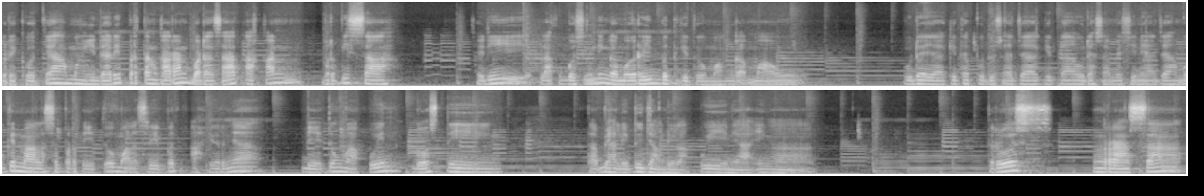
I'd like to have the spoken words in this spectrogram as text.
berikutnya menghindari pertengkaran pada saat akan berpisah. Jadi pelaku ghosting ini nggak mau ribet gitu, nggak mau udah ya kita putus aja kita udah sampai sini aja. Mungkin malas seperti itu malas ribet akhirnya dia itu ngelakuin ghosting. Tapi hal itu jangan dilakuin ya ingat. Terus ngerasa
